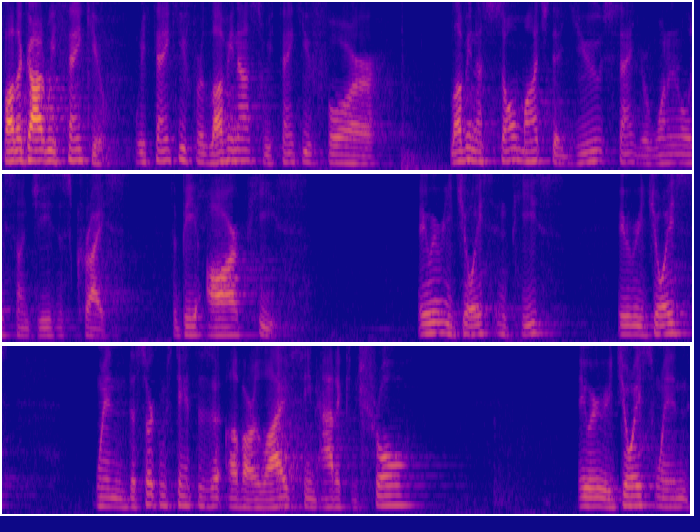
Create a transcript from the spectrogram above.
Father God, we thank you. We thank you for loving us. We thank you for loving us so much that you sent your one and only Son, Jesus Christ, to be our peace. May we rejoice in peace. May we rejoice when the circumstances of our lives seem out of control. May we rejoice when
